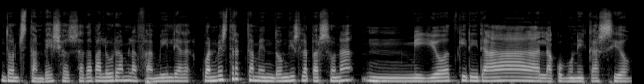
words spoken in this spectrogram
doncs també això s'ha de valorar amb la família. Quan més tractament donguis la persona, mm, millor adquirirà la comunicació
